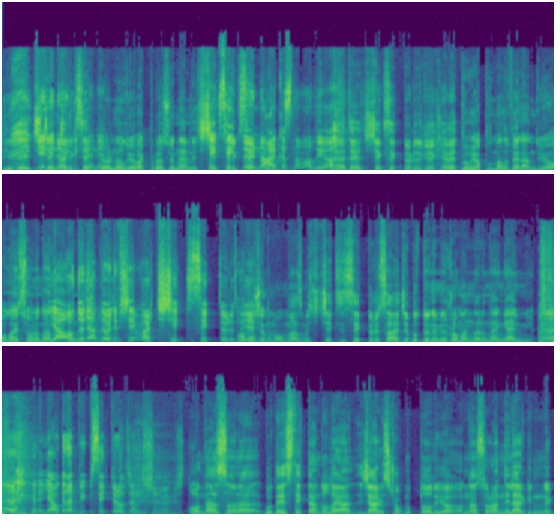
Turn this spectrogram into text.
bir de çiçekçilik sektörünü alıyor. Bak burası önemli. Çiçek Çiçekçilik sektörünü sektörü. arkasına mı alıyor? Evet evet çiçek sektörü de diyor ki evet bu yapılmalı falan diyor. Olay sonradan ya o dönemde öyle bir şey mi var çiçekçi sektörü Tabii diye? canım olmaz mı? Çiçekçilik sektörü sadece bu dönemin romanlarından gelmiyor. ya o kadar büyük bir sektör olacağını düşünmemiştim. Ondan sonra bu destekten dolayı Jarvis çok mutlu oluyor. Ondan sonra anneler günü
